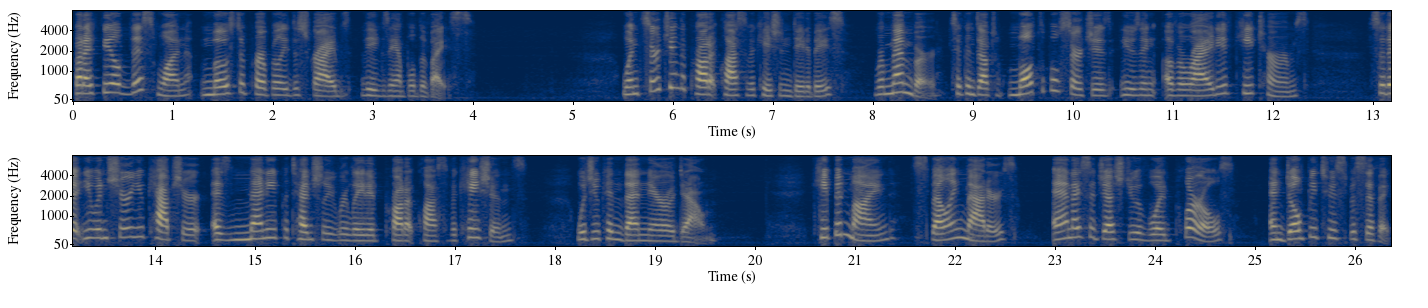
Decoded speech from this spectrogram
but I feel this one most appropriately describes the example device. When searching the product classification database, remember to conduct multiple searches using a variety of key terms so that you ensure you capture as many potentially related product classifications, which you can then narrow down. Keep in mind, spelling matters, and I suggest you avoid plurals, and don't be too specific,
